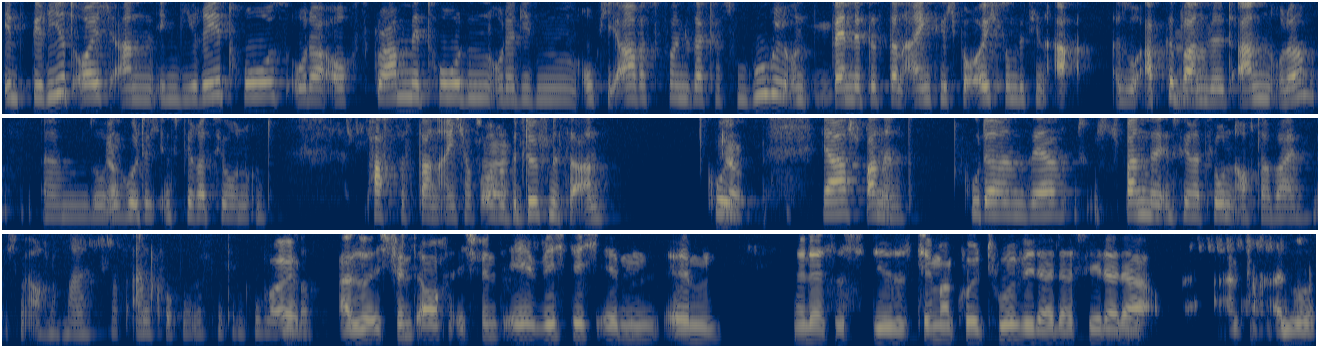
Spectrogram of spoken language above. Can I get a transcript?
inspiriert euch an irgendwie Retros oder auch Scrum-Methoden oder diesem OKR, was du vorhin gesagt hast, von Google und mhm. wendet es dann eigentlich für euch so ein bisschen also abgewandelt genau. an, oder? Ähm, so, ja. ihr holt euch Inspiration und passt es dann eigentlich auf eure Bedürfnisse an. Cool. Ja, ja spannend. Guter, sehr spannende Inspirationen auch dabei. Ich mir auch nochmal was angucken, das mit dem Google Voll. und so. Also ich finde auch, ich finde eh wichtig eben, ähm, ne, das ist dieses Thema Kultur wieder, dass jeder da einfach, also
